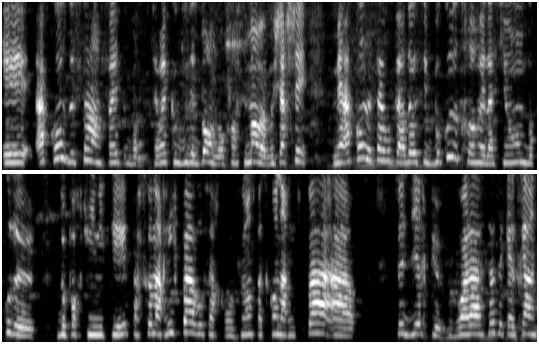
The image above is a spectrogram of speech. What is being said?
Et à cause de ça, en fait, bon, c'est vrai que vous êtes bon, donc forcément, on va vous chercher. Mais à cause de ça, vous perdez aussi beaucoup d'autres relations, beaucoup d'opportunités, parce qu'on n'arrive pas à vous faire confiance, parce qu'on n'arrive pas à se dire que, voilà, ça, c'est quelqu'un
